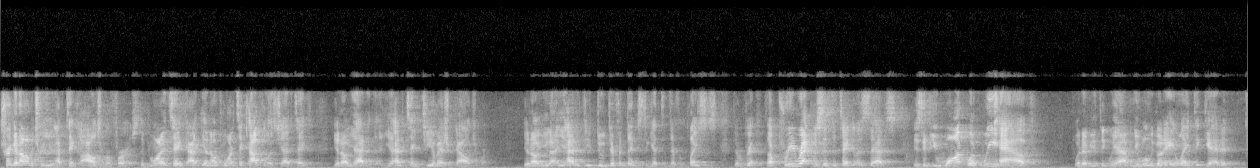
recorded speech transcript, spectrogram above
trigonometry, you'd have to take algebra first. If you wanted to take, uh, you know, if you wanted to take calculus, you had to take, you know, you had to, you had to take geometric algebra. You know, you, got, you had to do different things to get to different places. The, the prerequisite to taking the steps is if you want what we have, whatever you think we have, and you're willing to go to any length to get it,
